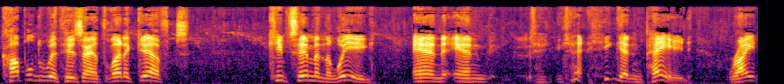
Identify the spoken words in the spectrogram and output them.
coupled with his athletic gifts, keeps him in the league, and and he getting paid, right?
